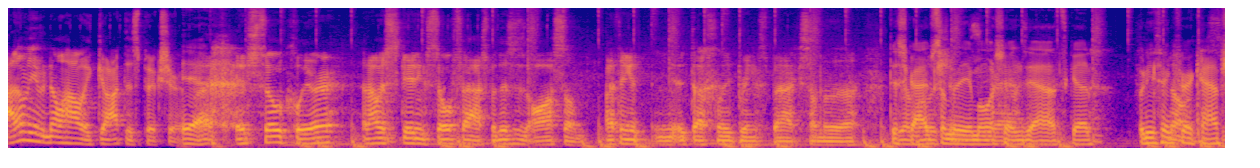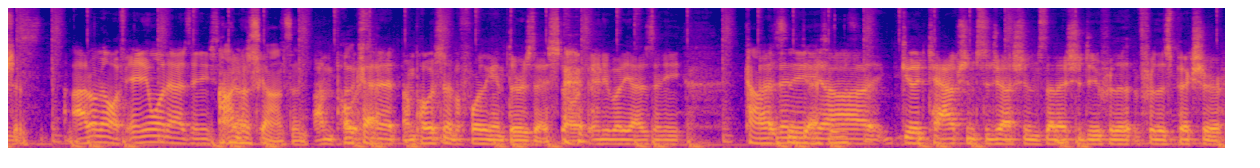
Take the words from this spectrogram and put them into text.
I don't even know how I got this picture. Yeah. Like, it's so clear, and I was skating so fast, but this is awesome. I think it, it definitely brings back some of the the some of the emotions, emotions. Yeah, that's good. What do you think No, for a caption? is- I don't know if anyone has any suggestions. Wisconsin. I'm posting Okay. it. I'm posting it before the game Thursday. So if anybody has any Comment has any uh, good caption suggestions that I should do for the for this picture,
